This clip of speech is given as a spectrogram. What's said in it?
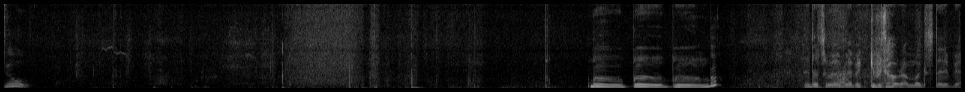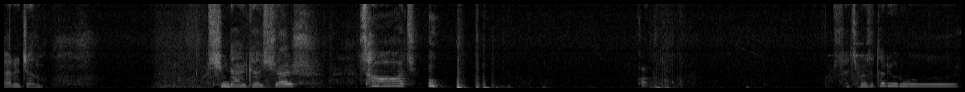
Yuh. Bu. Nedense böyle bebek gibi davranmak istedi bir ara canım. Şimdi arkadaşlar saç. Uh. Kalktım. Saçımızı tarıyoruz.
